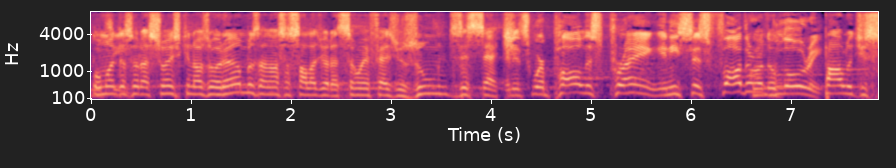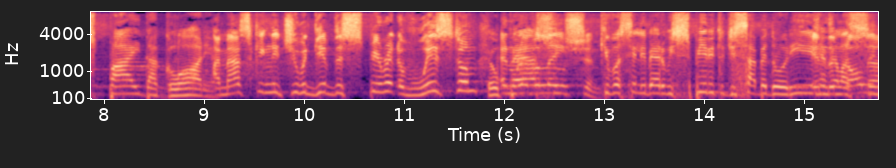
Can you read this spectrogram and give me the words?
Uma das 17. orações que nós oramos na nossa sala de oração é Efésios 1, And 17. it's where Paul is praying and he says, Father of Quando glory, Paulo diz Pai da glória. I'm asking that you would give the spirit of wisdom Eu and peço revelation que você libere o espírito de sabedoria e revelação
